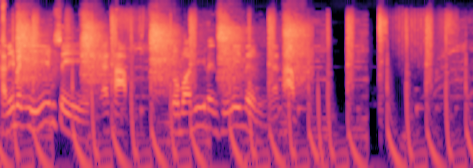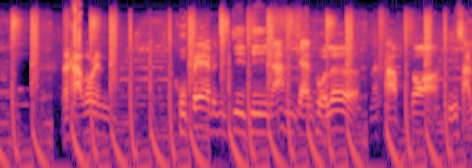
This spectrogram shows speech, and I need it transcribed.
คันนี้เป็น E24 นะครับ ตัวบอดี้เป็นซีรีส์1นะครับ นะครับ ก็เป็นคูเป้เป็น GT นะเป็นแกนทัวร์เลอร์นะครับ ก็สีสัน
